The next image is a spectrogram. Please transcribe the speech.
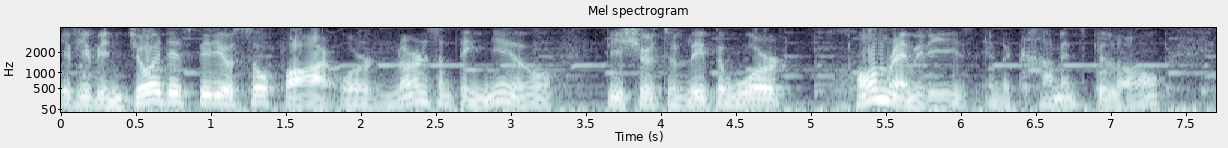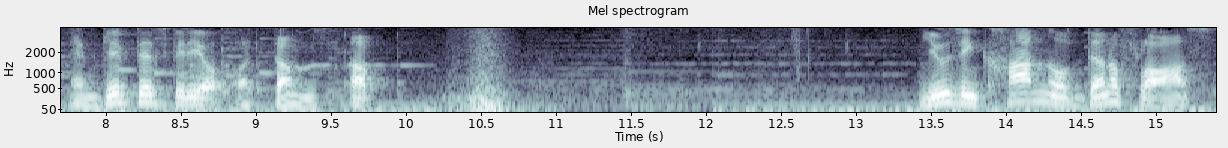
If you've enjoyed this video so far or learned something new, be sure to leave the word home remedies in the comments below and give this video a thumbs up. Using cotton dental floss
